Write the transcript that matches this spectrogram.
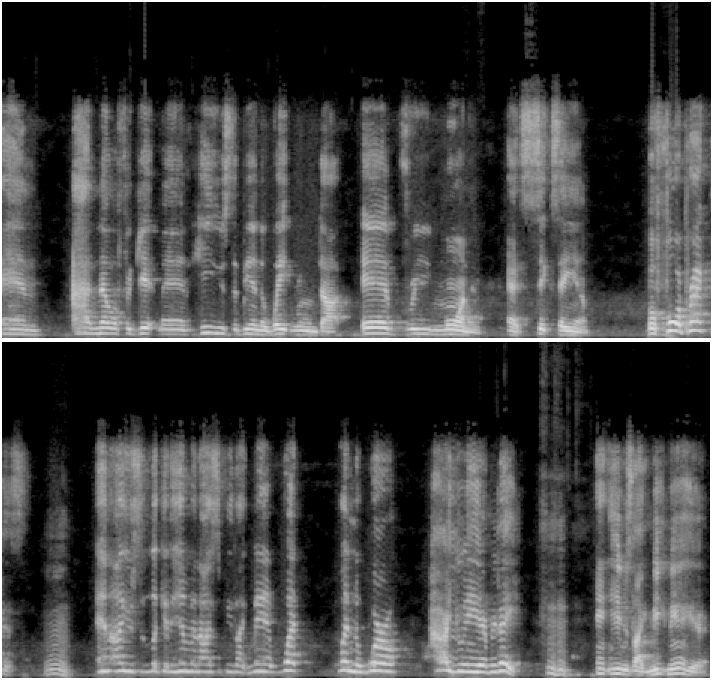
and I never forget, man. He used to be in the weight room, doc, every morning at 6 a.m. before practice. Mm. And I used to look at him and I used to be like, man, what, what in the world? How are you in here every day? and he was like, meet me in here.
